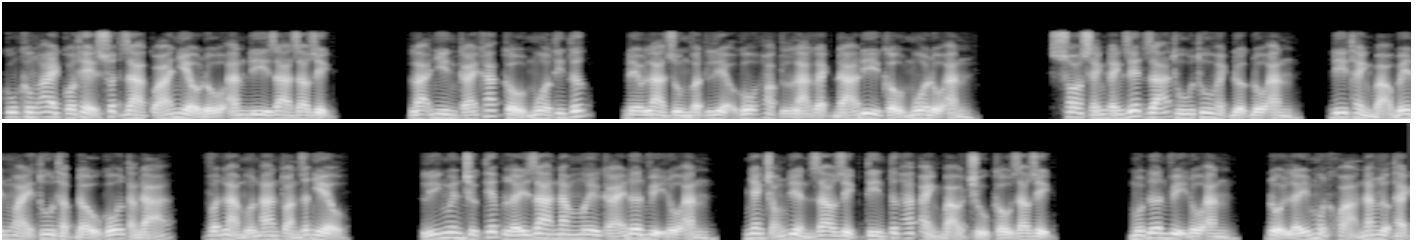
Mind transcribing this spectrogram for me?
cũng không ai có thể xuất ra quá nhiều đồ ăn đi ra giao dịch. Lại nhìn cái khác cầu mua tin tức, đều là dùng vật liệu gỗ hoặc là gạch đá đi cầu mua đồ ăn so sánh đánh giết giã thú thu hoạch được đồ ăn, đi thành bảo bên ngoài thu thập đầu gỗ tảng đá, vẫn là muốn an toàn rất nhiều. Lý nguyên trực tiếp lấy ra năm mươi cái đơn vị đồ ăn, nhanh chóng điền giao dịch tin tức hắc ảnh bảo chủ cầu giao dịch. Một đơn vị đồ ăn, đổi lấy một khoản năng lượng thạch,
